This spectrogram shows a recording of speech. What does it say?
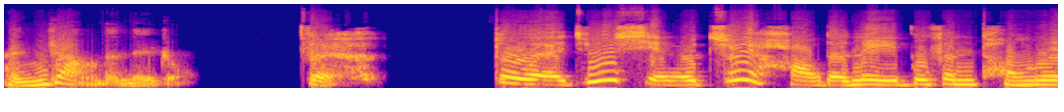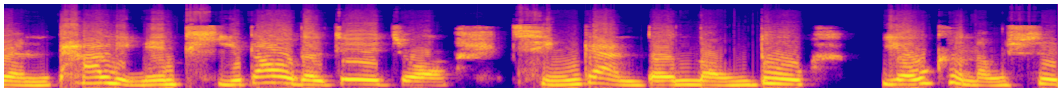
成长的那种。对，就是写的最好的那一部分同人，它里面提到的这种情感的浓度，有可能是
